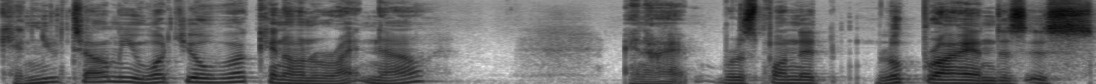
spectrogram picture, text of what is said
can you tell me what you're working on right now? And I responded, Look, Brian, this is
